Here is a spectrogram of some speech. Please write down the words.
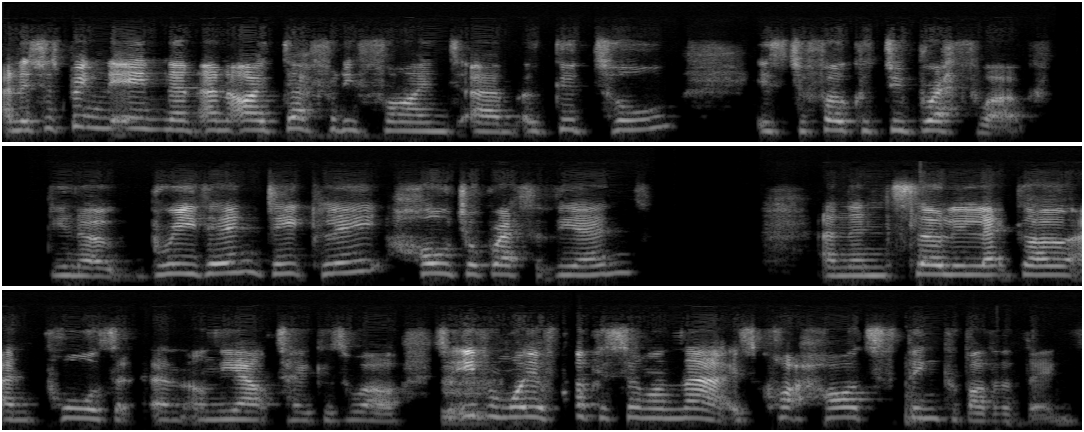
And it's just bringing it in. And, and I definitely find um, a good tool is to focus, do breath work. You know, breathe in deeply, hold your breath at the end, and then slowly let go and pause and on the outtake as well. So Mm. even while you're focusing on that, it's quite hard to think of other things.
